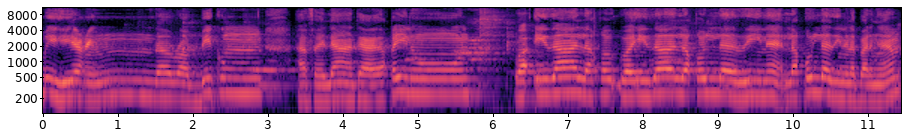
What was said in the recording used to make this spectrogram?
به عند ربكم أفلا تعقلون؟ وإذا لقوا وإذا لقوا الذين لقوا الذين لبرنا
